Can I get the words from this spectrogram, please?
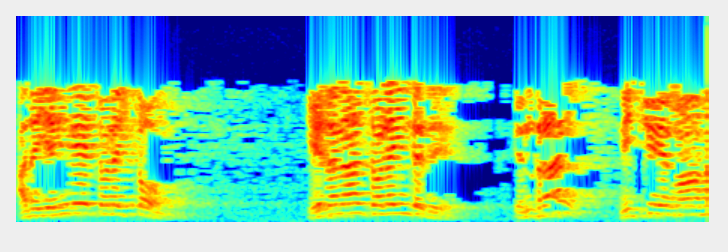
அதை எங்கே தொலைத்தோம்? எதனால் தொலைந்தது? என்றால் நிச்சயமாக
